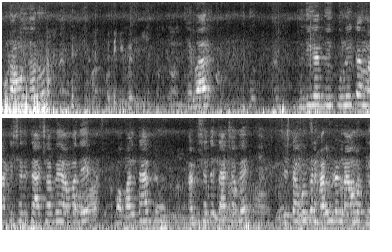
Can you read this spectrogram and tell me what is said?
বুড়ো আঙুল ধরুন এবার দু- দুদিকে মাটির সাথে টাচ হবে, আমাদের কপালটা হাঁটুর সাথে টাচ হবে। চেষ্টা করবেন হাঁটুটা না ওঠে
